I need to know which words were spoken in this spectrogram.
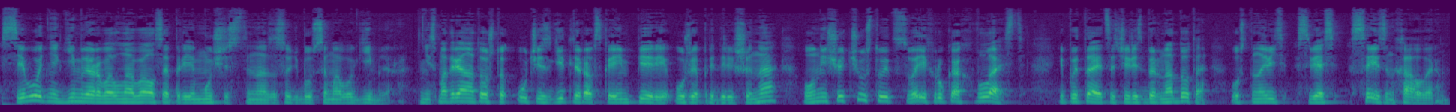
Сегодня Гиммлер волновался преимущественно за судьбу самого Гиммлера. Несмотря на то, что участь гитлеровской империи уже предрешена, он еще чувствует в своих руках власть и пытается через Бернадота установить связь с Эйзенхауэром,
